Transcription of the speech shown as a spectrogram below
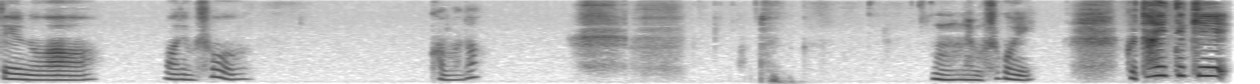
っていうのは、まあでもそうかもな。うん、でもすごい具体的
